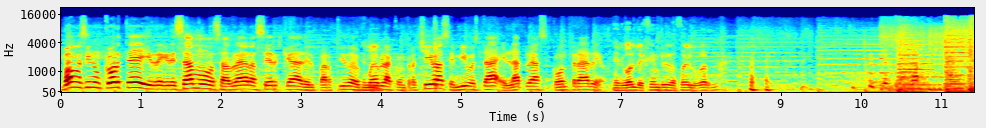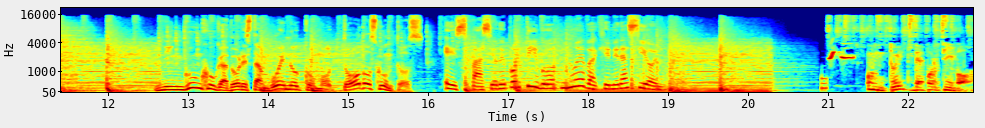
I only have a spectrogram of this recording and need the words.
Vamos a ir a un corte y regresamos a hablar acerca del partido de El- Puebla contra Chivas. En vivo está el Atlas contra León. El gol de Henry era fuera de lugar, ¿no? Ningún jugador es tan bueno como todos juntos. Espacio Deportivo Nueva Generación. Un tuit deportivo.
